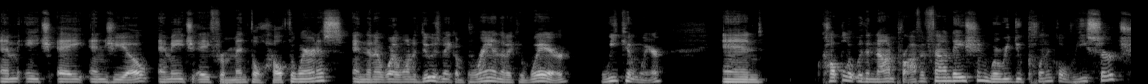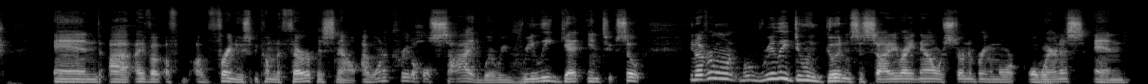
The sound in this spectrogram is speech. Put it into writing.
M H A N G O, M H A for mental health awareness. And then what I want to do is make a brand that I could wear, we can wear, and couple it with a nonprofit foundation where we do clinical research. And uh, I have a, a, a friend who's becoming a therapist now. I want to create a whole side where we really get into. So, you know, everyone, we're really doing good in society right now. We're starting to bring more awareness and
